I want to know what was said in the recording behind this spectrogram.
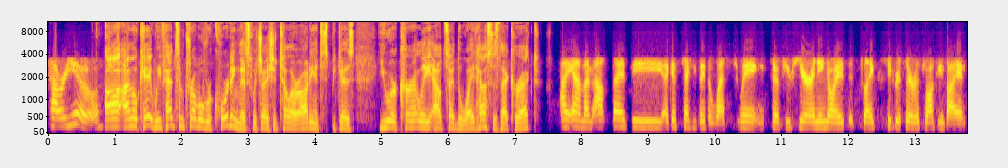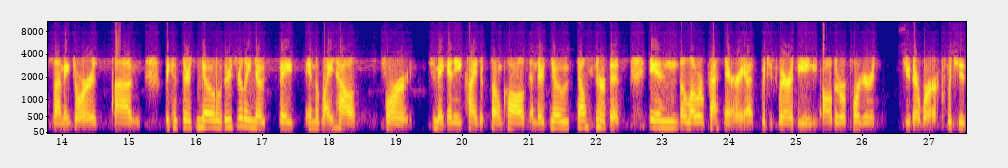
How are you? Uh, I'm okay. We've had some trouble recording this, which I should tell our audience because you are currently outside the White House. Is that correct? I am. I'm outside the, I guess technically the West Wing. So if you hear any noise, it's like Secret Service walking by and slamming doors. Um, because there's no, there's really no space in the White House for to make any kind of phone calls, and there's no cell service in the lower press area, which is where the all the reporters do their work, which is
